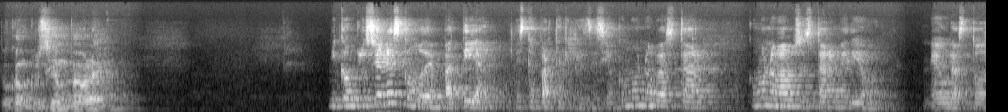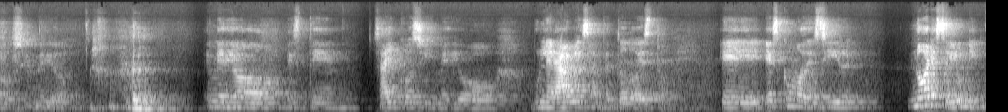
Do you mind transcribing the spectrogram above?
¿Tu conclusión, Paola? Mi conclusión es como de empatía, esta parte que les decía, ¿cómo no va a estar, cómo no vamos a estar medio neuras todos y medio, medio, este, psicos y medio vulnerables ante todo esto? Eh, es como decir, no eres el único,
